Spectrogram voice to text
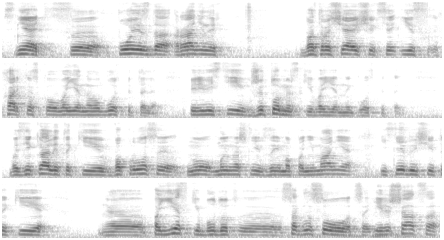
снять с поезда раненых, возвращающихся из Харьковского военного госпиталя, перевести их в Житомирский военный госпиталь. Возникали такие вопросы, но мы нашли взаимопонимание, и следующие такие э, поездки будут э, согласовываться и решаться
